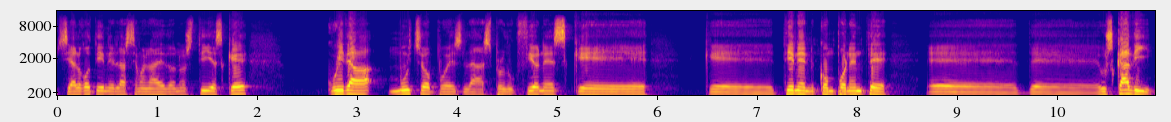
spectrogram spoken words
si algo tiene la semana de Donosti es que cuida mucho pues las producciones que, que tienen componente eh, de Euskadi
